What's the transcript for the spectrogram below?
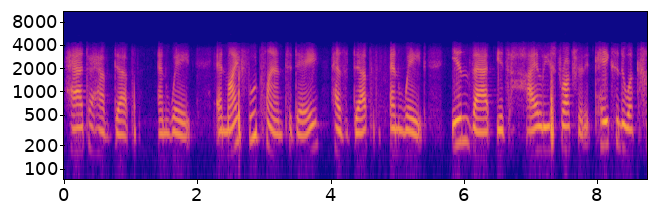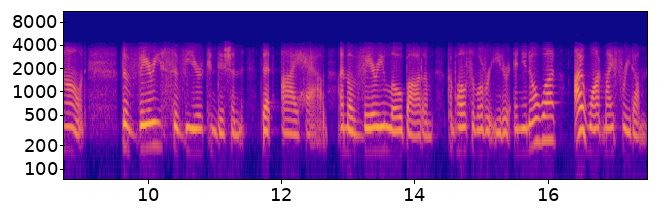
had to have depth and weight and my food plan today has depth and weight in that it's highly structured it takes into account the very severe condition that I have. I'm a very low bottom compulsive overeater and you know what? I want my freedom.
